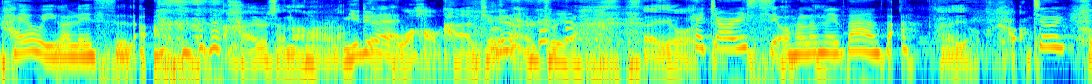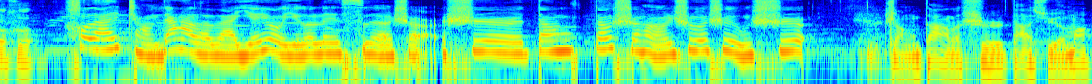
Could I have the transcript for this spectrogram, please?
还有一个类似的，还是小男孩的？你得多好看，天天让人追啊！哎呦，我太招人喜欢了，没办法。哎呦，我靠！就是呵呵，后来长大了吧，也有一个类似的事儿，是当当时好像是个摄影师，长大了是大学吗？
